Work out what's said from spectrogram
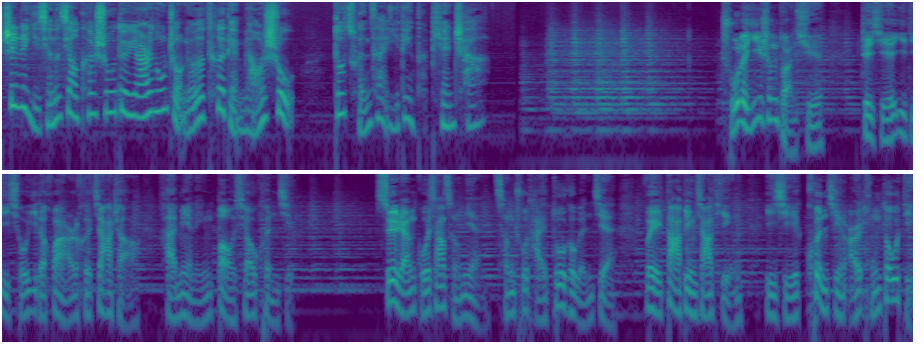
甚至以前的教科书对于儿童肿瘤的特点描述都存在一定的偏差。”除了医生短缺。这些异地求医的患儿和家长还面临报销困境。虽然国家层面曾出台多个文件为大病家庭以及困境儿童兜底，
